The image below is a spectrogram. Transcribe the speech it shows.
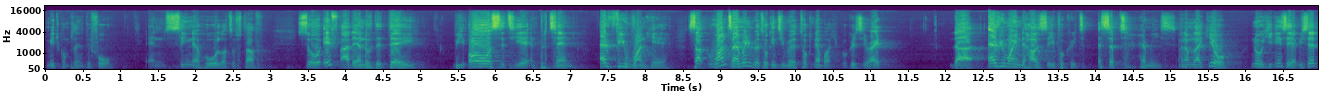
made complaints before and seen a whole lot of stuff. So if at the end of the day, we all sit here and pretend, everyone here, so one time when we were talking to you, we were talking about hypocrisy, right? That everyone in the house is a hypocrite except Hermes. And I'm mm-hmm. like, yo, no, he didn't say that. He said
